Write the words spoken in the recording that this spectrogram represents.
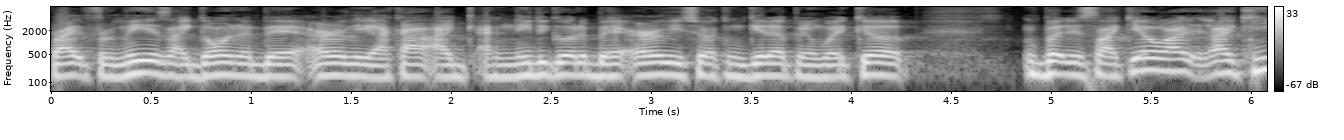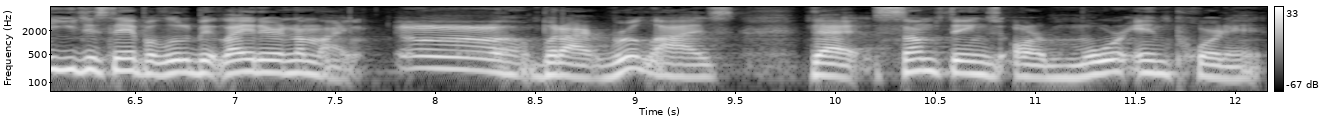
Right? For me, it's like going to bed early. Like I, I, I need to go to bed early so I can get up and wake up. But it's like, yo, I, I can you just stay up a little bit later? And I'm like, ugh. But I realize that some things are more important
